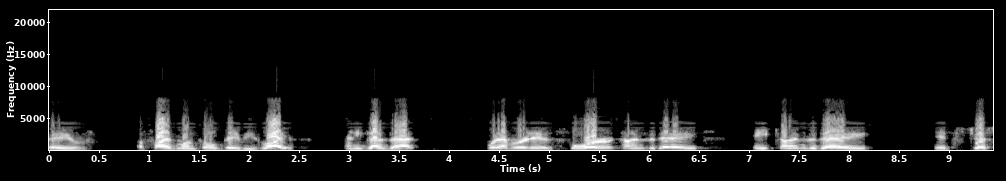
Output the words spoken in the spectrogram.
save a five month old baby's life. And he does that, whatever it is, four times a day, eight times a day. It's just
